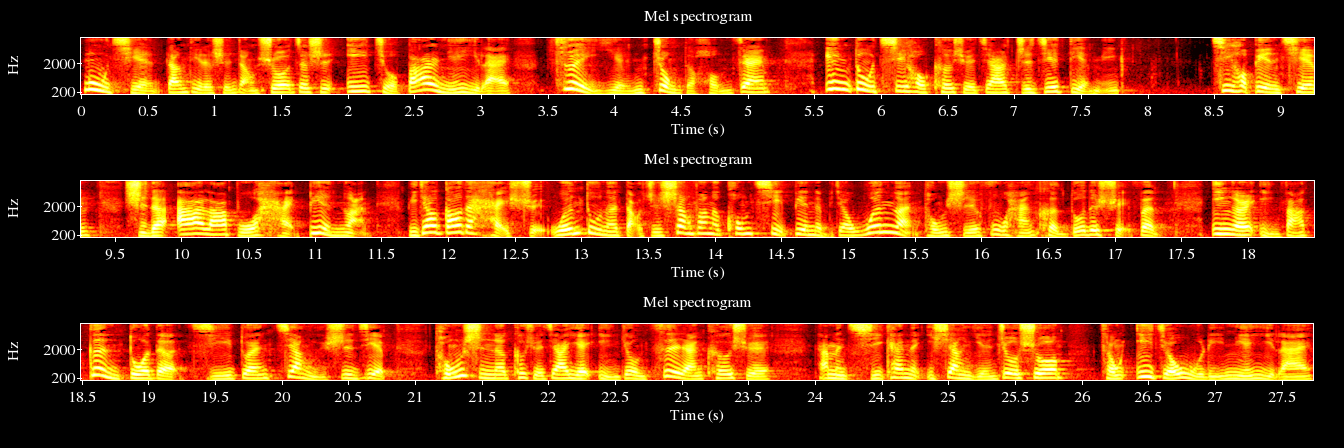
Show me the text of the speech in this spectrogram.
目前当地的省长说，这是一九八二年以来最严重的洪灾。印度气候科学家直接点名。气候变迁使得阿拉伯海变暖，比较高的海水温度呢，导致上方的空气变得比较温暖，同时富含很多的水分，因而引发更多的极端降雨事件。同时呢，科学家也引用《自然科学》他们期刊的一项研究说，从一九五零年以来，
